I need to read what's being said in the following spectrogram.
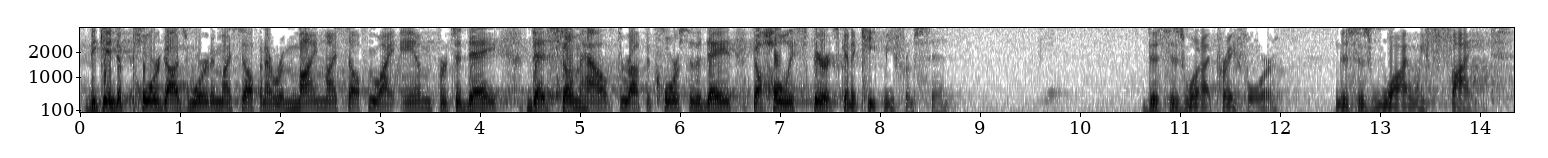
begin to pour God's word in myself, and I remind myself who I am for today, that somehow throughout the course of the day, the Holy Spirit's going to keep me from sin. This is what I pray for. This is why we fight.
